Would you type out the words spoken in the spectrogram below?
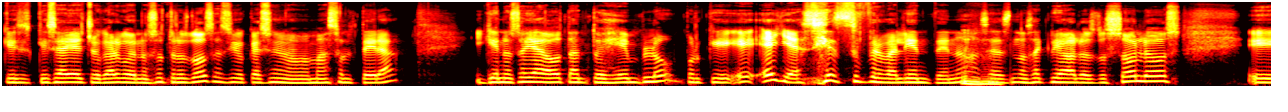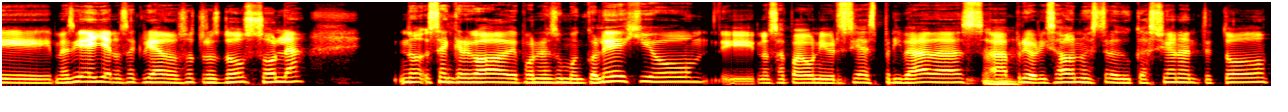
que, que se haya hecho cargo de nosotros dos, ha sido casi una mamá soltera y que nos haya dado tanto ejemplo, porque e, ella sí es súper valiente, ¿no? O sea, nos ha criado a los dos solos, eh, más bien ella nos ha criado a nosotros dos sola, no, se ha encargado de ponernos un buen colegio, eh, nos ha pagado universidades privadas, ha priorizado nuestra educación ante todo.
